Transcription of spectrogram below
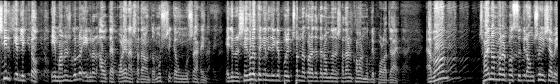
শিরকের লিপ্ত। এই মানুষগুলো এগুলোর আওতায় পড়ে না সাধারণত, মুশরিক এবং মুসাহিন এই জন্য সেগুলো থেকে নিজেকে পরিচ্ছন্ন করা যাতে রমজানের সাধারণ ক্ষমার মধ্যে পড়া যায়। এবং ছয় নম্বরের প্রস্তুতির অংশ হিসাবে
